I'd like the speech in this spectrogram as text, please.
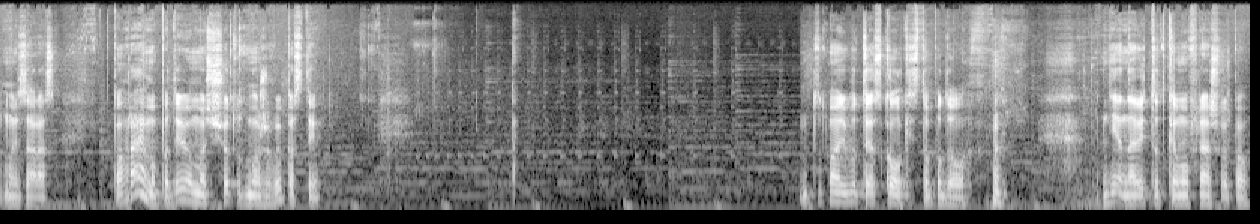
Ми зараз пограємо, подивимося, що тут може випасти. Тут мають бути осколки стопудово. Ні, навіть тут камуфляж випав.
